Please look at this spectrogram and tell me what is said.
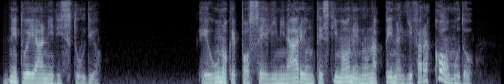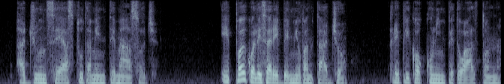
nei tuoi anni di studio. e uno che possa eliminare un testimone non appena gli farà comodo, aggiunse astutamente Masog. E poi quale sarebbe il mio vantaggio? replicò con impeto Alton.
